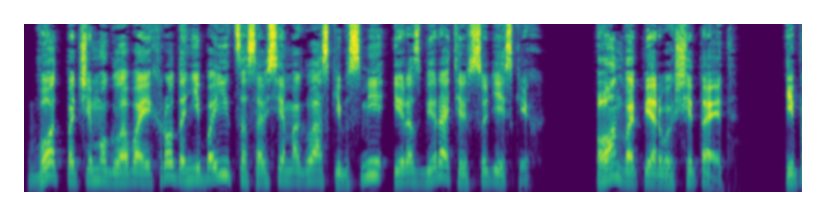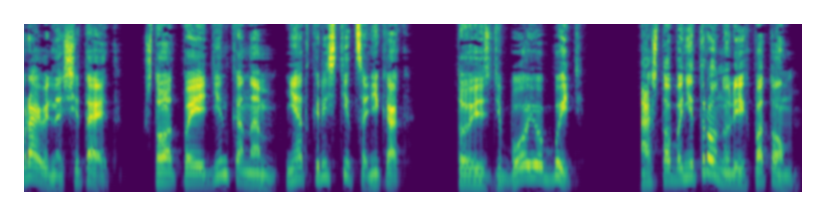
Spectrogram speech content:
Вот почему глава их рода не боится совсем огласки в СМИ и разбирательств судейских. Он, во-первых, считает, и правильно считает, что от поединка нам не откреститься никак. То есть бою быть. А чтобы не тронули их потом,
